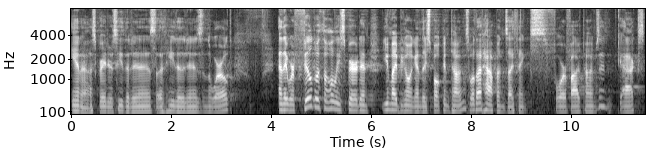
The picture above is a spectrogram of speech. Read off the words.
in us. Greater is He that is than He that is in the world. And they were filled with the Holy Spirit. And you might be going, and they spoke in tongues. Well, that happens, I think, four or five times in Acts.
